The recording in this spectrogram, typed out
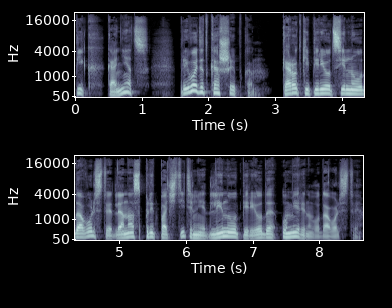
«пик-конец» приводит к ошибкам. Короткий период сильного удовольствия для нас предпочтительнее длинного периода умеренного удовольствия.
